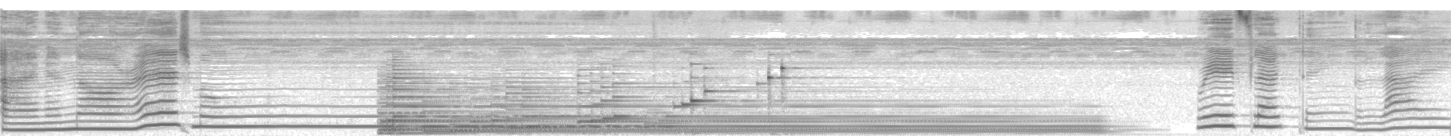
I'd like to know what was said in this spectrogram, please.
I'm an orange moon. Reflecting the light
